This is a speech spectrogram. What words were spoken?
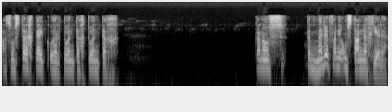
as ons terugkyk oor 2020, kan ons te midde van die omstandighede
